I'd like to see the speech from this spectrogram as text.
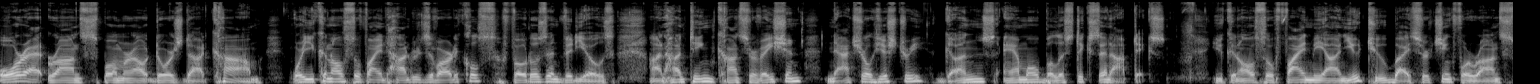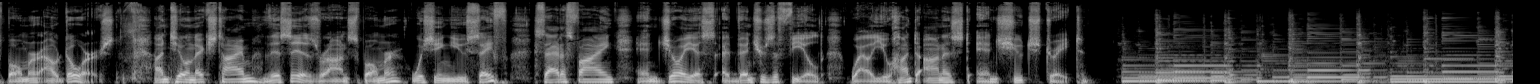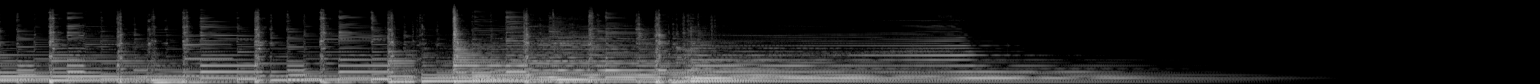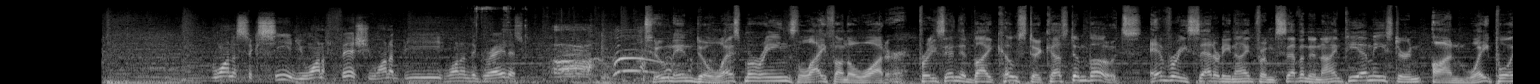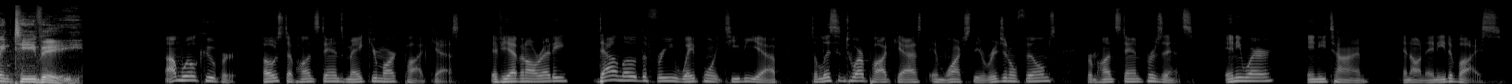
or at ronspomeroutdoors.com, where you can also find hundreds of articles, photos, and videos on hunting, conservation, natural history, guns, ammo, ballistics, and optics. You can also find me on YouTube by searching for Ron Spomer Outdoors. Until next time, this is Ron Spomer wishing you safe, satisfying, and joyous adventures afield while you hunt honest and shoot straight. Want to succeed, you want to fish, you want to be one of the greatest. Oh! Tune in to West Marine's Life on the Water, presented by Costa Custom Boats, every Saturday night from 7 to 9 p.m. Eastern on Waypoint TV. I'm Will Cooper, host of HuntStand's Make Your Mark podcast. If you haven't already, download the free Waypoint TV app to listen to our podcast and watch the original films from HuntStand Presents anywhere, anytime, and on any device.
